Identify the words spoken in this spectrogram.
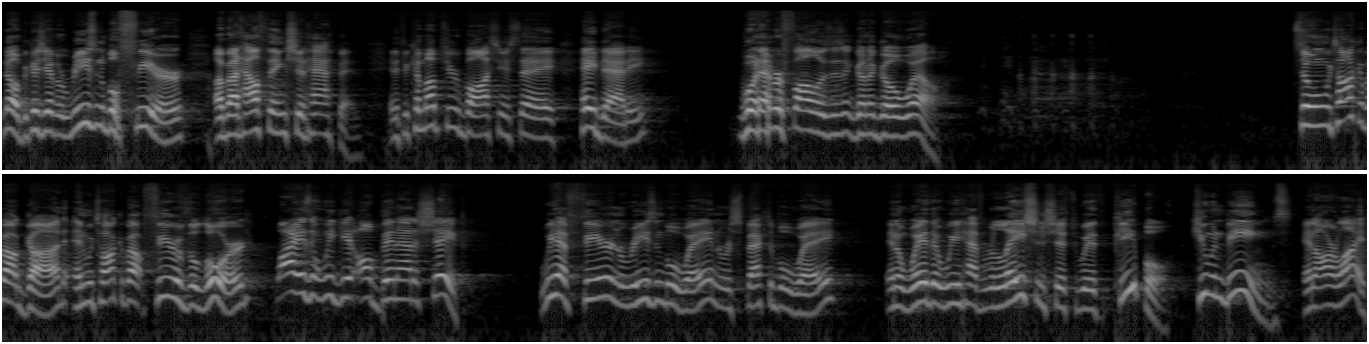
No, because you have a reasonable fear about how things should happen. And if you come up to your boss and you say, Hey, daddy, whatever follows isn't going to go well. so when we talk about God and we talk about fear of the Lord, why is it we get all bent out of shape? We have fear in a reasonable way, in a respectable way, in a way that we have relationships with people, human beings in our life.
